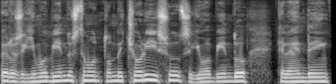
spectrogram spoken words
Pero seguimos viendo este montón de chorizos, seguimos viendo que la gente en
